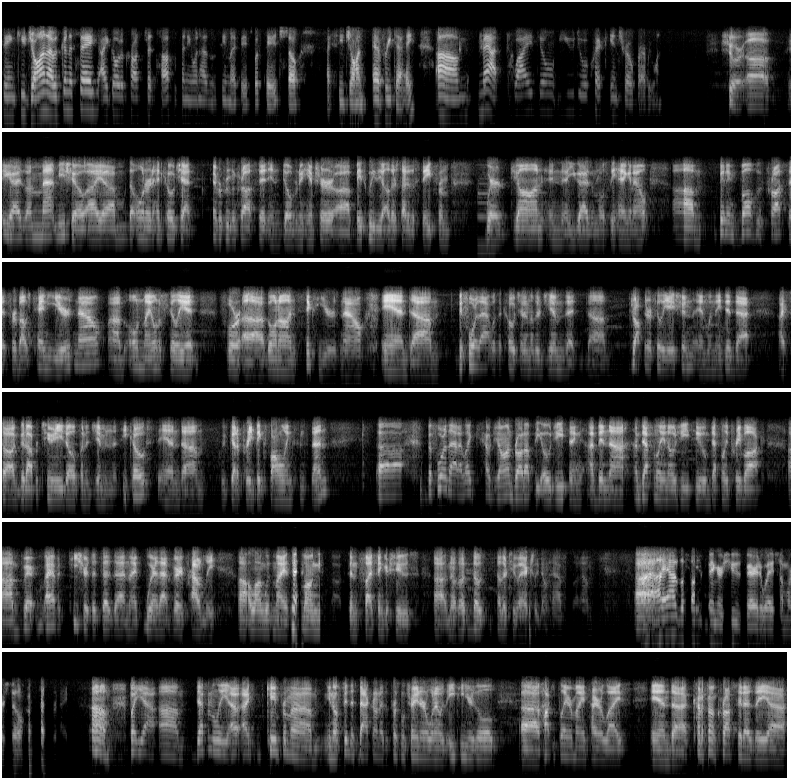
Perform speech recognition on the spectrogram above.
Thank you, John. I was going to say I go to CrossFit Tuff if anyone hasn't seen my Facebook page. So I see John every day. Um, Matt, why don't you do a quick intro for everyone? Sure. Uh, hey guys, I'm Matt Michaud. I am the owner and head coach at Everproven CrossFit in Dover, New Hampshire. Uh, basically, the other side of the state from where John and uh, you guys are mostly hanging out. Um, been involved with CrossFit for about 10 years now. Um, owned my own affiliate for uh, going on six years now, and um, before that was a coach at another gym that uh, dropped their affiliation. And when they did that, I saw a good opportunity to open a gym in the Seacoast, and um, we've got a pretty big following since then. Uh, before that, I like how John brought up the OG thing. I've been, uh, I'm definitely an OG too. I'm definitely pre-Bok. Um, very, I have a T-shirt that says that, and I wear that very proudly, uh, along with my long knee socks and five finger shoes. Uh, no, those, those other two I actually don't have. But um, uh, I, I have the five finger shoes buried away somewhere still. Um, but yeah, um, definitely. I, I came from a um, you know fitness background as a personal trainer when I was 18 years old. Uh, hockey player my entire life, and uh, kind of found CrossFit as a uh,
